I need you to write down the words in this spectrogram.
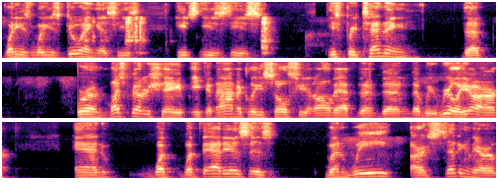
what he's, what he's doing is he's he's he's he's he's pretending that we're in much better shape economically, socially, and all that than than, than we really are. And what what that is is when we are sitting there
